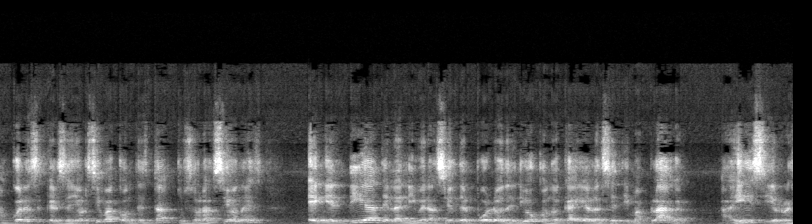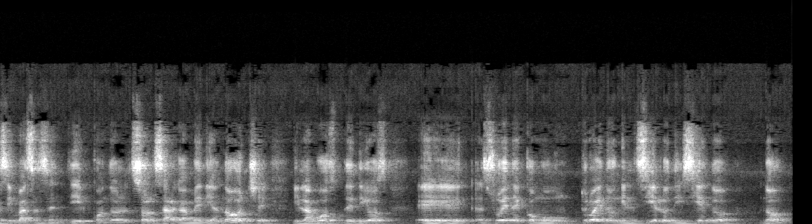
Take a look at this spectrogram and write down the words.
Acuérdense que el Señor sí va a contestar tus oraciones en el día de la liberación del pueblo de Dios, cuando caiga la séptima plaga. Ahí sí recién vas a sentir cuando el sol salga a medianoche y la voz de Dios eh, suene como un trueno en el cielo diciendo, ¿no?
